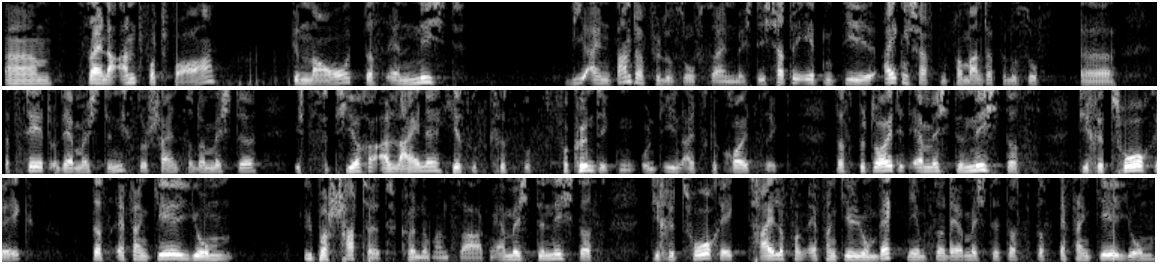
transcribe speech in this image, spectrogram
Ähm, seine Antwort war genau, dass er nicht wie ein Wanderphilosoph sein möchte. Ich hatte eben die Eigenschaften vom Wanderphilosoph äh, erzählt und er möchte nicht so scheinen, sondern möchte, ich zitiere, alleine Jesus Christus verkündigen und ihn als gekreuzigt. Das bedeutet, er möchte nicht, dass die Rhetorik das Evangelium überschattet, könnte man sagen. Er möchte nicht, dass die Rhetorik Teile vom Evangelium wegnimmt, sondern er möchte, dass das Evangelium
